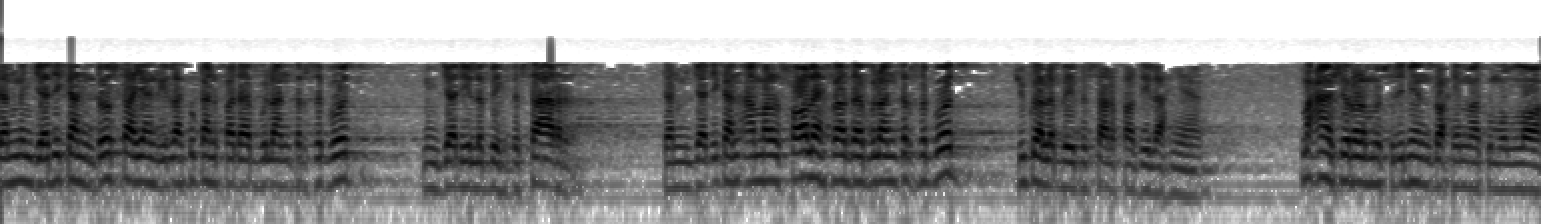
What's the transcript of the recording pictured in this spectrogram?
dan menjadikan dosa yang dilakukan pada bulan tersebut menjadi lebih besar dan menjadikan amal soleh pada bulan tersebut juga lebih besar fadilahnya. Ma'asyiral muslimin rahimakumullah.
